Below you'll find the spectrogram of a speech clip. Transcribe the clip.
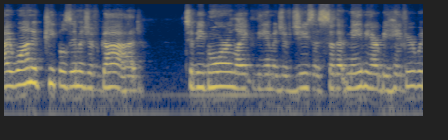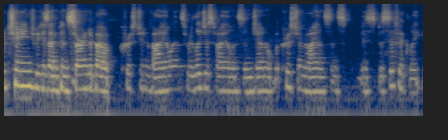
I wanted people's image of God to be more like the image of Jesus so that maybe our behavior would change because I'm concerned about Christian violence, religious violence in general, but Christian violence is specifically.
